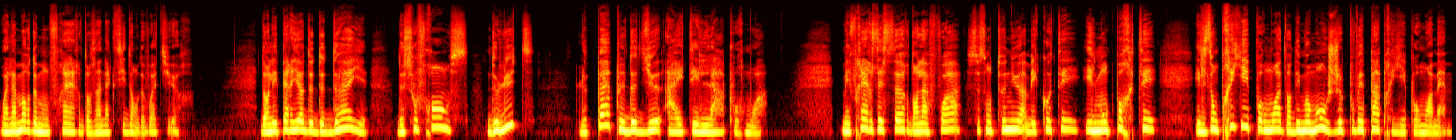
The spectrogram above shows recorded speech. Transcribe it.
ou à la mort de mon frère dans un accident de voiture. Dans les périodes de deuil, de souffrance, de lutte, le peuple de Dieu a été là pour moi. Mes frères et sœurs dans la foi se sont tenus à mes côtés, ils m'ont porté, ils ont prié pour moi dans des moments où je ne pouvais pas prier pour moi-même.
